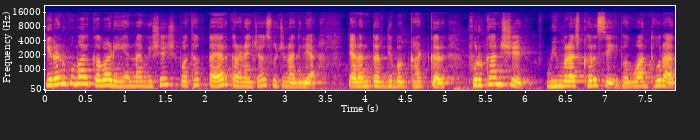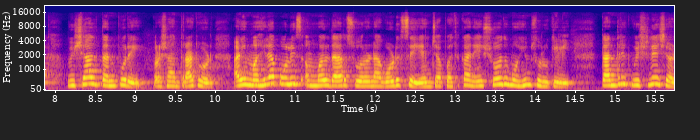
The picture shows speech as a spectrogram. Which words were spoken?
किरणकुमार कवाडी यांना विशेष पथक तयार करण्याच्या सूचना दिल्या. त्यानंतर दिबक घाटकर फुरखान शेख भीमराज खरसे भगवान थोरात विशाल तनपुरे प्रशांत राठोड आणि महिला पोलीस अंमलदार सुवर्णा गोडसे यांच्या पथकाने शोध मोहीम सुरू केली. तांत्रिक विश्लेषण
